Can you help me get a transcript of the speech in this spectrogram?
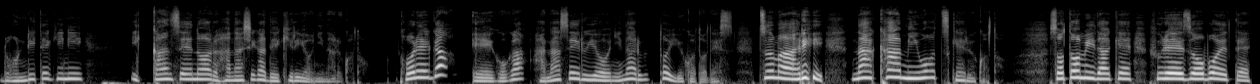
論理的に一貫性のある話ができるようになること。これが英語が話せるようになるということです。つまり中身をつけること。外見だけフレーズを覚えて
